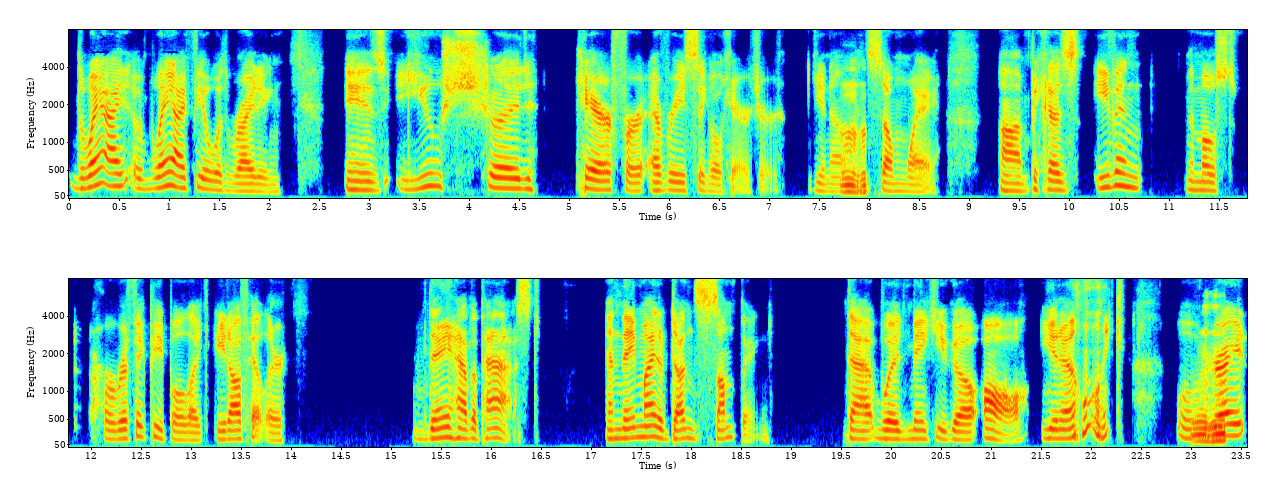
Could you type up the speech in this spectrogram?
the way I the way I feel with writing is you should care for every single character, you know, in hmm some way. Um, because even the most horrific people like Adolf Hitler, they have a past and they might have done something that would make you go, oh, you know, like, well, hmm right?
